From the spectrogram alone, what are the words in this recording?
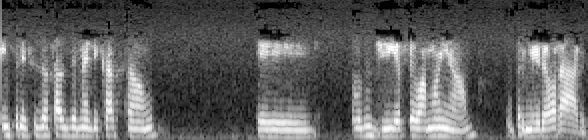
e precisa fazer medicação eh, todo dia pela manhã, no primeiro horário.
